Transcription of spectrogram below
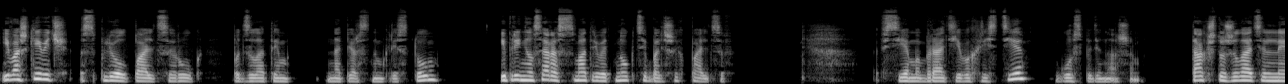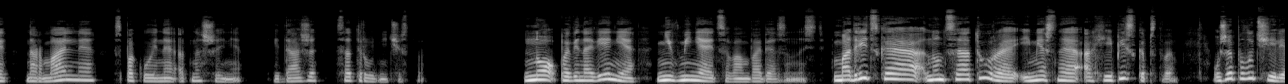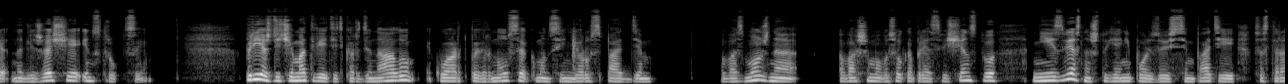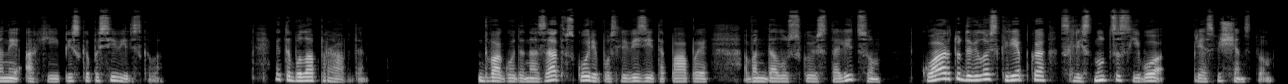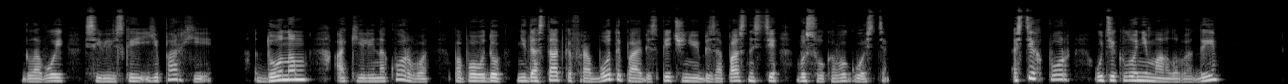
Ивашкевич сплел пальцы рук под золотым наперстным крестом и принялся рассматривать ногти больших пальцев. «Все мы братья во Христе, Господи нашим, так что желательны нормальные, спокойные отношения и даже сотрудничество. Но повиновение не вменяется вам в обязанность. Мадридская нунциатура и местное архиепископство уже получили надлежащие инструкции. Прежде чем ответить кардиналу, Куарт повернулся к монсеньору Спадде. «Возможно, вашему высокопреосвященству неизвестно, что я не пользуюсь симпатией со стороны архиепископа Сивильского». Это была правда. Два года назад, вскоре после визита папы в андалузскую столицу, Куарту довелось крепко схлестнуться с его преосвященством, главой Сивильской епархии, Доном Акелина Корво, по поводу недостатков работы по обеспечению безопасности высокого гостя. С тех пор утекло немало воды,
